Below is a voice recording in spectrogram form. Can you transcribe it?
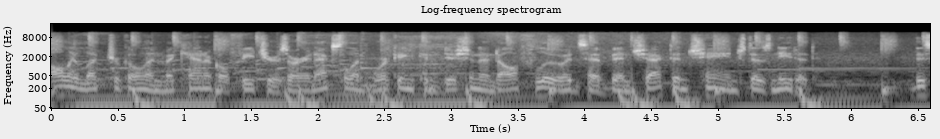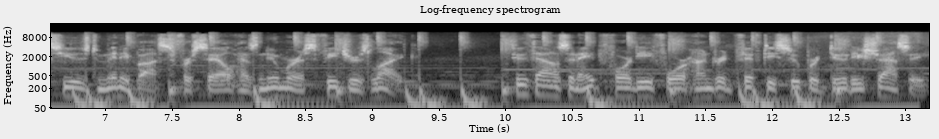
All electrical and mechanical features are in excellent working condition and all fluids have been checked and changed as needed. This used minibus for sale has numerous features like 2008 Ford E450 Super Duty chassis,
